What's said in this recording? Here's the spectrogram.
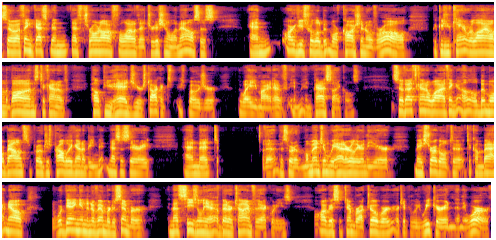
so I think that's been that's thrown off a lot of the traditional analysis and argues for a little bit more caution overall because you can't rely on the bonds to kind of help you hedge your stock ex- exposure the way you might have in, in past cycles. So that's kind of why I think a little bit more balanced approach is probably going to be necessary, and that the the sort of momentum we had earlier in the year may struggle to to come back. Now we're getting into November, December and that's seasonally a better time for the equities. August, September, October are typically weaker and than they were.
